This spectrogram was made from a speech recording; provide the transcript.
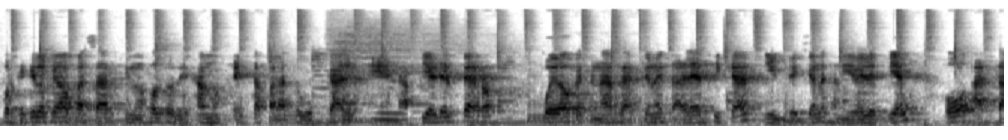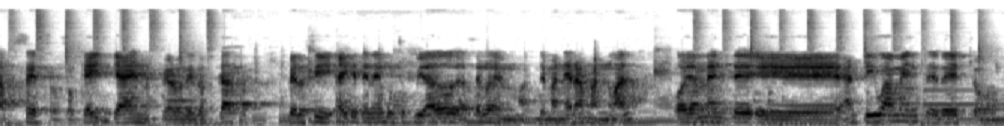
Porque ¿qué es lo que va a pasar si nosotros dejamos este aparato bucal en la piel del perro? Puede ocasionar reacciones alérgicas, infecciones a nivel de piel o hasta abscesos, ¿ok? Ya en los peores de los casos. Pero sí, hay que tener mucho cuidado de hacerlo de, manera manual. Obviamente, eh, antiguamente, de hecho,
